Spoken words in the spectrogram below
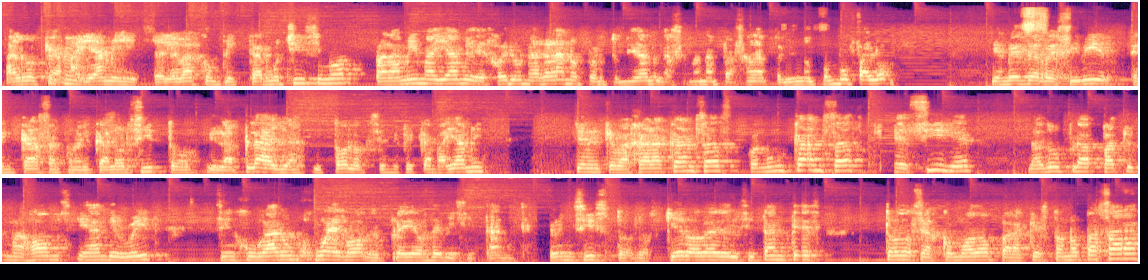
algo que a Miami se le va a complicar muchísimo. Para mí Miami dejó ir una gran oportunidad la semana pasada perdiendo con Buffalo. Y en vez de recibir en casa con el calorcito y la playa y todo lo que significa Miami, tienen que bajar a Kansas con un Kansas que sigue la dupla Patrick Mahomes y Andy Reid sin jugar un juego de playoff de visitante. Yo insisto, los quiero ver de visitantes. todo se acomodó para que esto no pasara.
